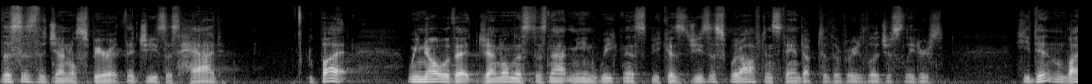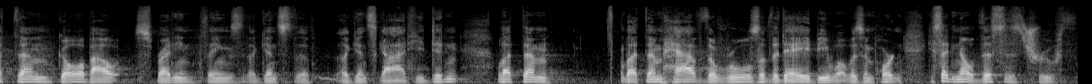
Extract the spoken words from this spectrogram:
This is the gentle spirit that Jesus had. But we know that gentleness does not mean weakness because Jesus would often stand up to the religious leaders. He didn't let them go about spreading things against, the, against God. He didn't let them, let them have the rules of the day be what was important. He said, No, this is truth.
